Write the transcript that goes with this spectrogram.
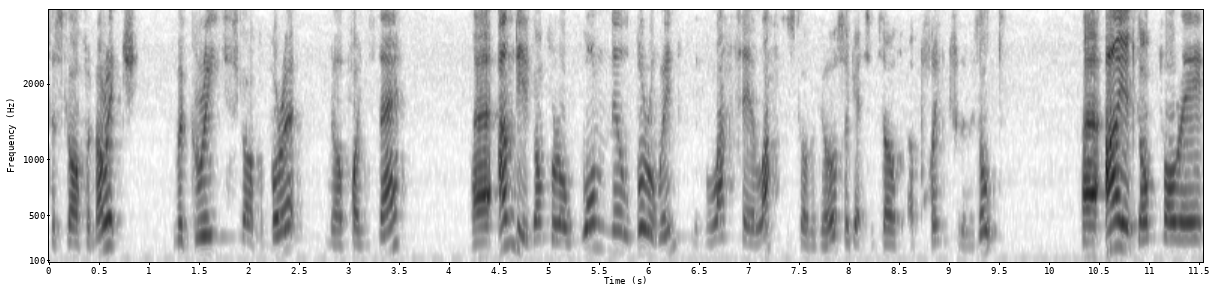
to score for Norwich. McGree to score for Borough. No points there. Uh, Andy had gone for a 1 0 Borough win with Latte Lath to score the goal, so gets himself a point for the result. Uh, I had gone for a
